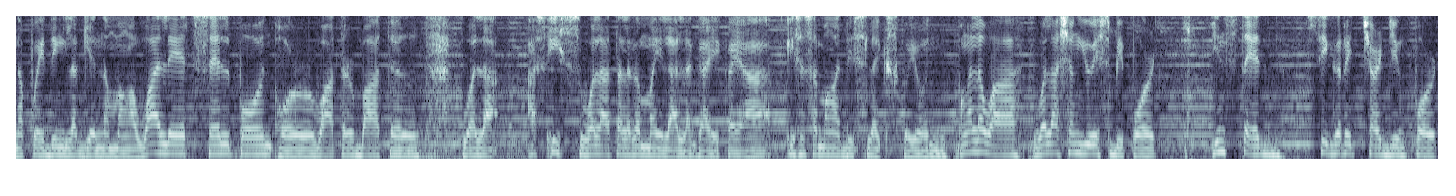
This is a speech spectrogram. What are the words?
Na pwedeng lagyan ng mga wallet, cellphone or water bottle. Wala. As is, wala talaga may lalagay. Kaya isa sa mga dislikes ko yun. Pangalawa, wala siyang USB port. Instead, cigarette charging port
